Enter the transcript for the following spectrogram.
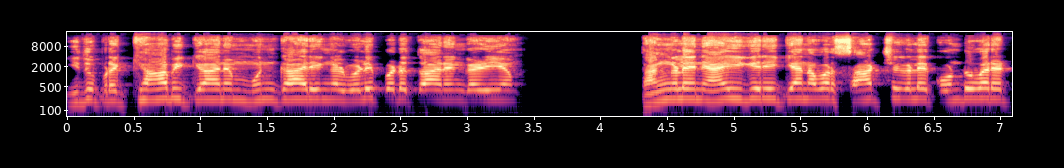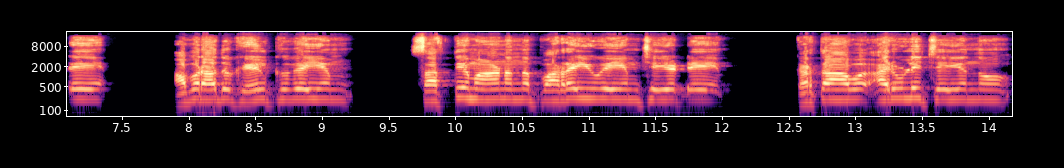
ഇത് പ്രഖ്യാപിക്കാനും മുൻകാര്യങ്ങൾ വെളിപ്പെടുത്താനും കഴിയും. തങ്ങളെ ന്യായീകരിക്കാൻ അവർ സാക്ഷികളെ കൊണ്ടുവരട്ടെ അവർ അത് കേൾക്കുകയും സത്യമാണെന്ന് പറയുകയും ചെയ്യട്ടെ. കർത്താവ് അരുളി ചെയ്യുന്നു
